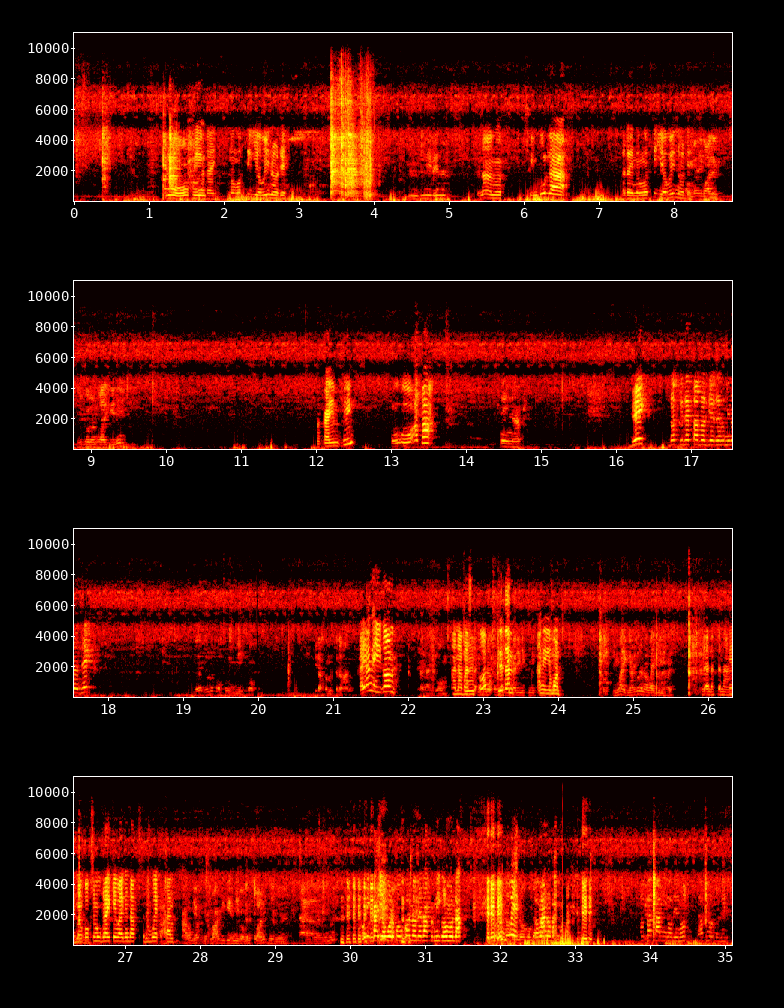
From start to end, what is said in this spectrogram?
No, ping. Dai nunggu tiga wino de. Hindi din na. Na ano. Singgula. Dai nunggu tiga wino de. Kakain ping. Oo apa? Ay na. Jake, dok kita tahu dia dari minum Jake. Ay, ang igom. Ana basta. Oh, Litan. Ang imon. Dada ka na. Kaya nangkok sumugray kay wagin dak duwek kang. Oy, kaya wala pang kono dak ni gomon dak. Duwek, kamano ka? Pagkatan ko din no. Dak no din.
